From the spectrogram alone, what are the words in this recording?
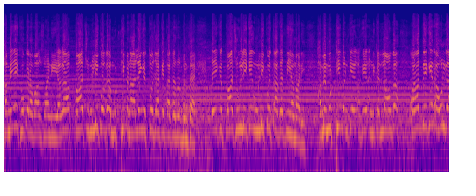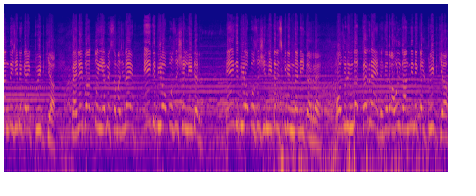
हमें एक होकर आवाज़ उठानी है। अगर आप पाँच उंगली को अगर मुठ्ठी बना लेंगे तो जाके ताकतवर बनता है। एक पाँच उंगली की उंगली कोई ताकत नहीं हमारी। हमें मुठ्ठी बन के निकलना होगा। और आप देखिए राहुल गांधी जी ने कल एक ट्वीट किया। पहली बात तो ये हमें समझना है एक भी ऑपोजिशन लीडर एक भी अपोजिशन लीडर इसकी निंदा नहीं कर रहा है। और जो निंदा कर रहे हैं देखिए राहुल गांधी ने कल ट्वीट किया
